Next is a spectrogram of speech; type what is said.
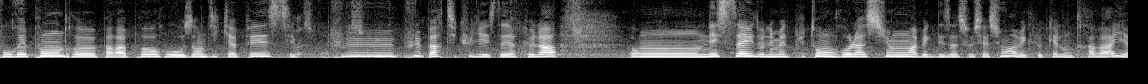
Pour répondre euh, par rapport aux handicapés, c'est plus, plus particulier. C'est-à-dire que là, on essaye de les mettre plutôt en relation avec des associations avec lesquelles on travaille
